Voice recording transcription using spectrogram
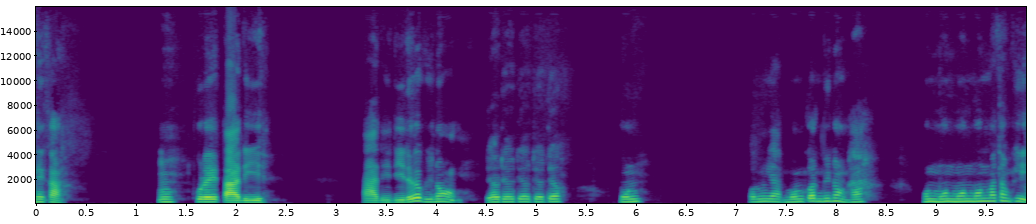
นี่ค่ะ อืมผู้ใดตาดี ตาดีๆเด้อพี่น้อง เดี๋ยวเดี๋ยวเดี๋ยวเดี๋ยวเดี๋ยวหมุนขออนุญาตหมุนก่อนพี่น้องค่ะหมุนหมุนหมุนหมุนมาทั้งพี่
